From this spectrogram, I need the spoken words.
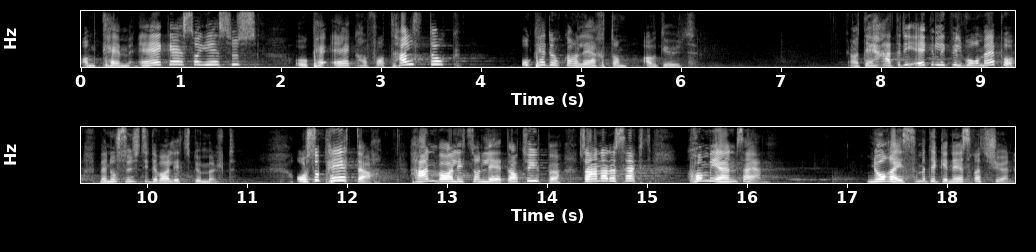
om hvem jeg er, sa Jesus, og hva jeg har fortalt dere, og hva dere har lært om av Gud. Ja, Det hadde de egentlig vil vært med på, men nå syntes de det var litt skummelt. Også Peter han var litt sånn ledertype, så han hadde sagt, 'Kom igjen', sier han. 'Nå reiser vi til Genesaretsjøen.'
